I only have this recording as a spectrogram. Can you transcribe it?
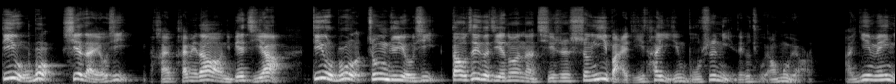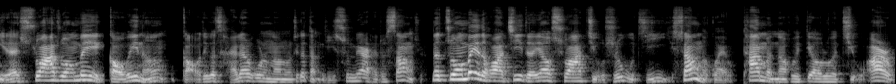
第五步卸载游戏还还没到，你别急啊。第五步终局游戏到这个阶段呢，其实升一百级它已经不是你这个主要目标了。啊，因为你在刷装备、搞威能、搞这个材料过程当中，这个等级顺便它就上去。那装备的话，记得要刷九十五级以上的怪物，他们呢会掉落九二五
